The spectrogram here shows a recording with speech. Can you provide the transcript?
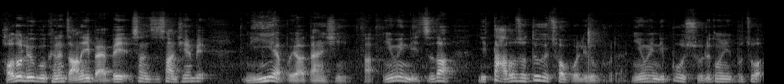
好多牛股可能涨了一百倍甚至上千倍，你也不要担心啊，因为你知道你大多数都会错过牛股的，因为你不熟的东西不做，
